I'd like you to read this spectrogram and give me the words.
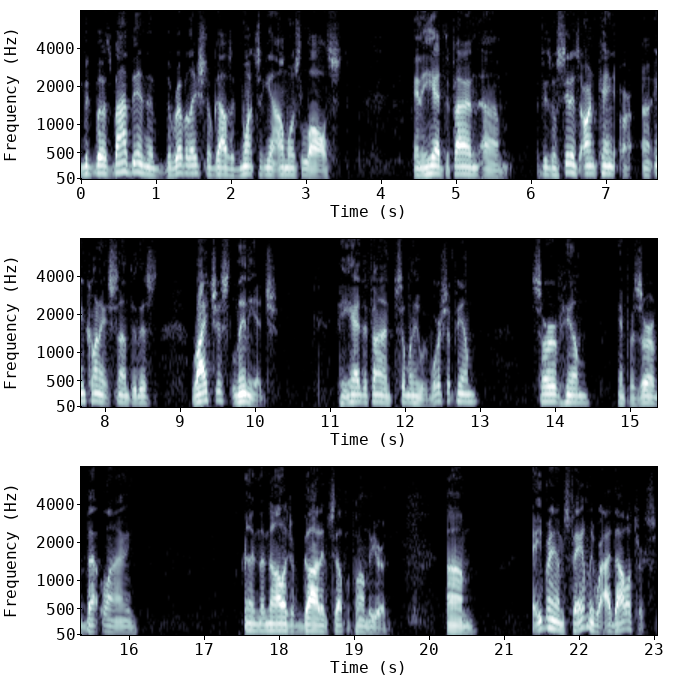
because by then the, the revelation of God was once again almost lost, and He had to find um, if He's going to send His incarnate, uh, incarnate Son through this righteous lineage, He had to find someone who would worship Him serve him, and preserve that line and the knowledge of God himself upon the earth. Um, Abraham's family were idolaters.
